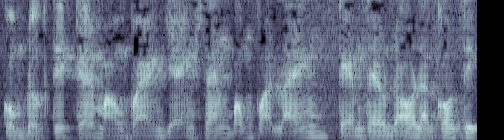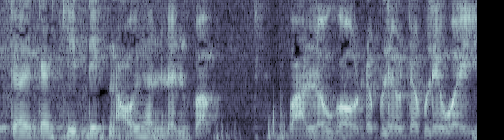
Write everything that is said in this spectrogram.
cũng được thiết kế màu vàng dạng sáng bóng và láng, kèm theo đó là có thiết kế các chi tiết nổi hình linh vật và logo WWE.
